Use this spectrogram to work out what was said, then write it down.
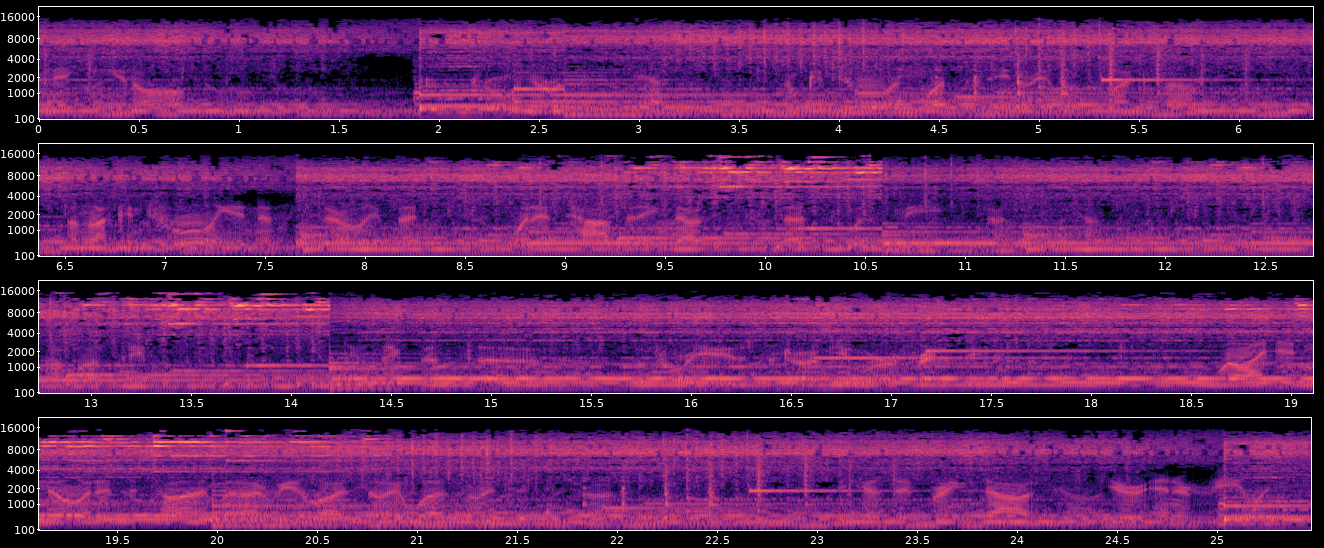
making it all. Yes. I'm controlling what the scenery looks like. I'm not controlling it necessarily, but when it's happening, that's, that's with me. That's what's people to think that uh, the drug, you were afraid of people. Well, I didn't know it at the time, but I realized that I was when I took the. Because it brings out your inner feelings.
